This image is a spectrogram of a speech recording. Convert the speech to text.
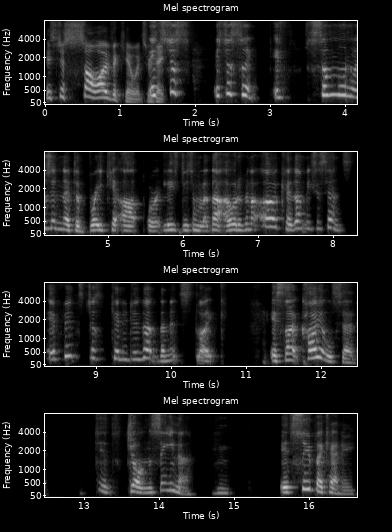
It's just so overkill. It's ridiculous. it's just it's just like if someone was in there to break it up or at least do something like that, I would have been like, oh, okay, that makes a sense. If it's just Kenny doing that, then it's like it's like Kyle said, it's John Cena. It's Super Kenny.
